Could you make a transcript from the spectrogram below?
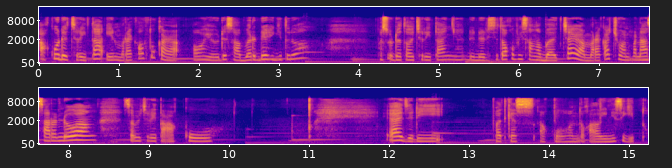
aku udah ceritain mereka tuh kayak oh ya udah sabar deh gitu doang. Pas udah tahu ceritanya. Dan dari situ aku bisa ngebaca ya mereka cuma penasaran doang sama cerita aku ya jadi podcast aku untuk kali ini sih gitu.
